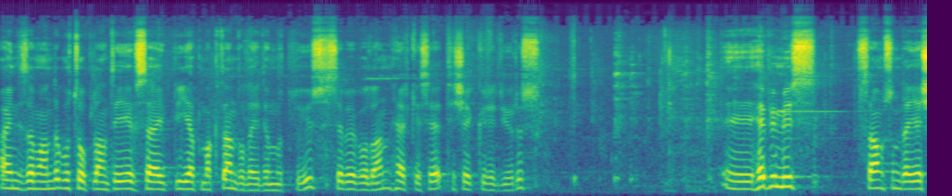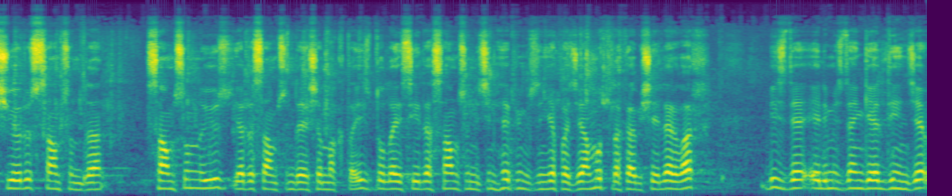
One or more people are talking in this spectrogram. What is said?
Aynı zamanda bu toplantıya ev sahipliği yapmaktan dolayı da mutluyuz. Sebep olan herkese teşekkür ediyoruz. Ee, hepimiz Samsun'da yaşıyoruz. Samsun'da Samsunluyuz ya da Samsun'da yaşamaktayız. Dolayısıyla Samsun için hepimizin yapacağı mutlaka bir şeyler var. Biz de elimizden geldiğince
